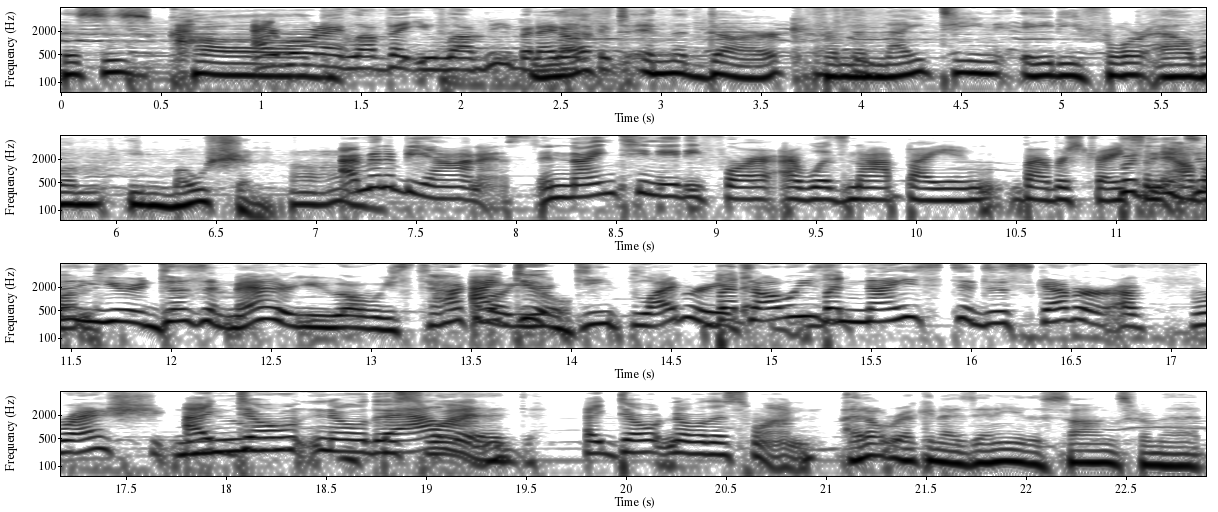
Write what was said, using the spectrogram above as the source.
This is called I wrote I love that you love me, but I don't Left think. in the Dark from the 1984 album Emotion. Uh-huh. I'm going to be honest. In 1984, I was not buying Barbra But Streisand it, albums. you- it doesn't matter. You always talk I about do. your deep library. But- it's always but- nice to discover a fresh. New I don't know this ballad. one. I don't know this one. I don't recognize any of the songs from that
